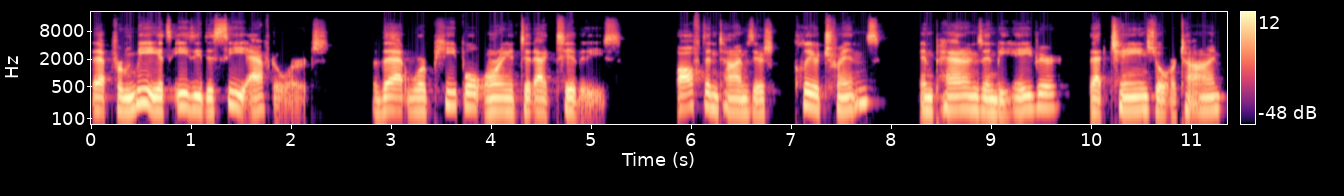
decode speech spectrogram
that for me, it's easy to see afterwards that were people oriented activities. Oftentimes there's clear trends and patterns in behavior that changed over time.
